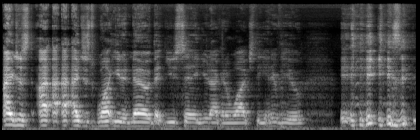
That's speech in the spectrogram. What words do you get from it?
I just, I, I, I just want you to know that you saying you're not going to watch the interview is, If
